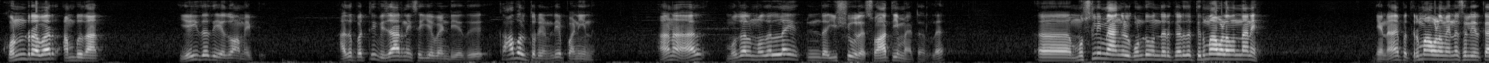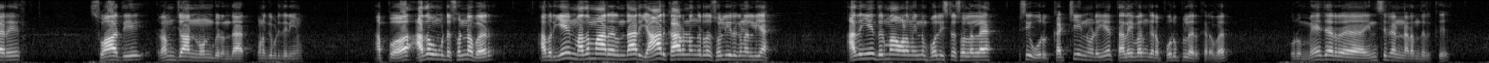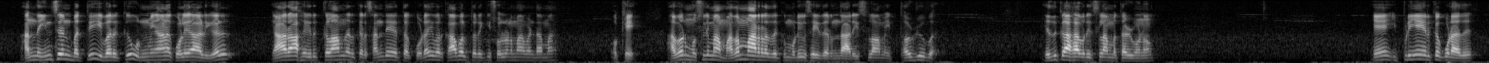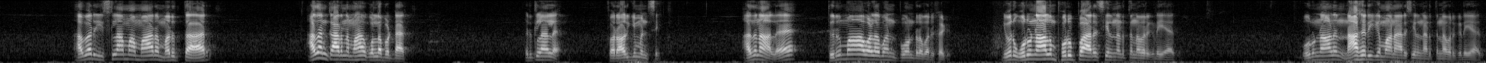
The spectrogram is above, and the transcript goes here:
கொன்றவர் அம்புதான். எய்தது ஏதோ அமைப்பு. அது பற்றி விசாரணை செய்ய வேண்டியது காவல்துறையினுடைய பணின்னு. ஆனால் முதல் முதல்ல இந்த இஷ்யூவில் சுவாதி மேட்டரில் முஸ்லீம் ஆங்கிள் கொண்டு வந்திருக்கிறது திருமாவளவன் தானே. ஏன்னா இப்போ திருமாவளவன் என்ன சொல்லியிருக்காரு? சுவாதி ரம்ஜான் நோன்பு இருந்தார். உனக்கு எப்படி தெரியும்? அப்போது அதை உங்கள்கிட்ட சொன்னவர் அவர் ஏன் மதமாற இருந்தார்? யார் காரணங்கிறத சொல்லியிருக்கணும் இல்லையா? அதை ஏன் திருமாவளவன் இன்னும் போலீஸ்கிட்ட சொல்லலை. சி ஒரு கட்சியினுடைய தலைவர்ங்கிற பொறுப்பில் இருக்கிறவர் ஒரு மேஜர் இன்சிடெண்ட் நடந்திருக்கு. அந்த இன்சிடெண்ட் பற்றி இவருக்கு உண்மையான கொலையாளிகள் யாராக இருக்கலாம்னு இருக்கிற சந்தேகத்தை கூட இவர் காவல்துறைக்கு சொல்லணுமா வேண்டாமா? ஓகே அவர் முஸ்லீமாக மதம் மாறுறதுக்கு முடிவு செய்திருந்தார். இஸ்லாமை தழுவ. எதுக்காக அவர் இஸ்லாமை தழுவணும்? ஏன் இப்படியே இருக்கக்கூடாது? அவர் இஸ்லாமாக மாற மறுத்தார். அதன் காரணமாக கொல்லப்பட்டார். இருக்கலாம்ல? ஃபார் ஆர்குமெண்ட் சேக் அதனால் திருமாவளவன் போன்றவர்கள் இவர் ஒரு நாளும் பொறுப்பாக அரசியல் நடத்தினவர் கிடையாது. ஒரு நாளும் நாகரிகமான அரசியல் நடத்தினவர் கிடையாது.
